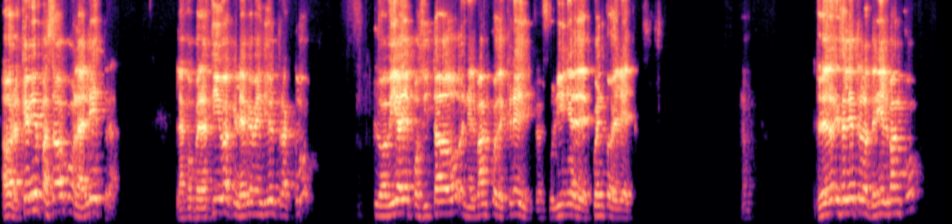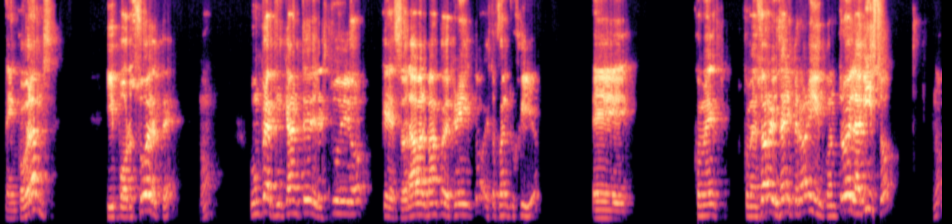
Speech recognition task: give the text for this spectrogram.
Ahora, ¿qué había pasado con la letra? La cooperativa que le había vendido el tractor lo había depositado en el banco de crédito, en su línea de descuento de letras. ¿no? Entonces, esa letra la tenía el banco en cobranza. Y por suerte, ¿no? un practicante del estudio que asesoraba al banco de crédito, esto fue en Trujillo, eh, come- comenzó a revisar el peruano y encontró el aviso, ¿no?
